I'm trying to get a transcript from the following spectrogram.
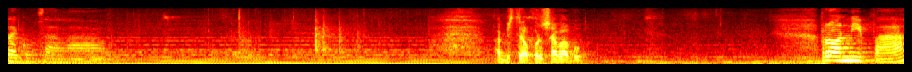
Waalaikumsalam. Habis telepon siapa, Bu? Roni, Pak.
